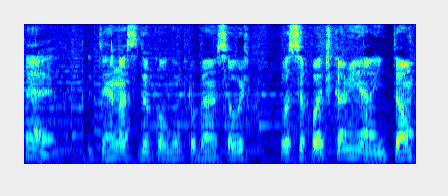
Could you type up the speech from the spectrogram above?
é, tenha nascido com algum problema de saúde, você pode caminhar. Então,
